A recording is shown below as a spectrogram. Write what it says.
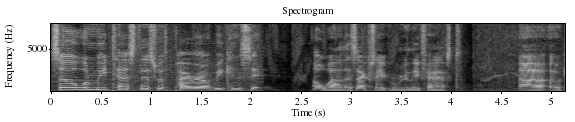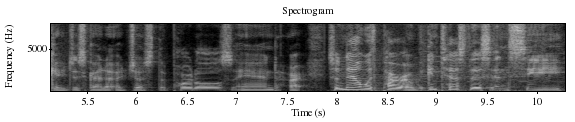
So when we test this with Pyra, we can see- Oh wow, that's actually really fast. Uh, okay, just gotta adjust the portals and... Alright, so now with Pyra, we can test this and see...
